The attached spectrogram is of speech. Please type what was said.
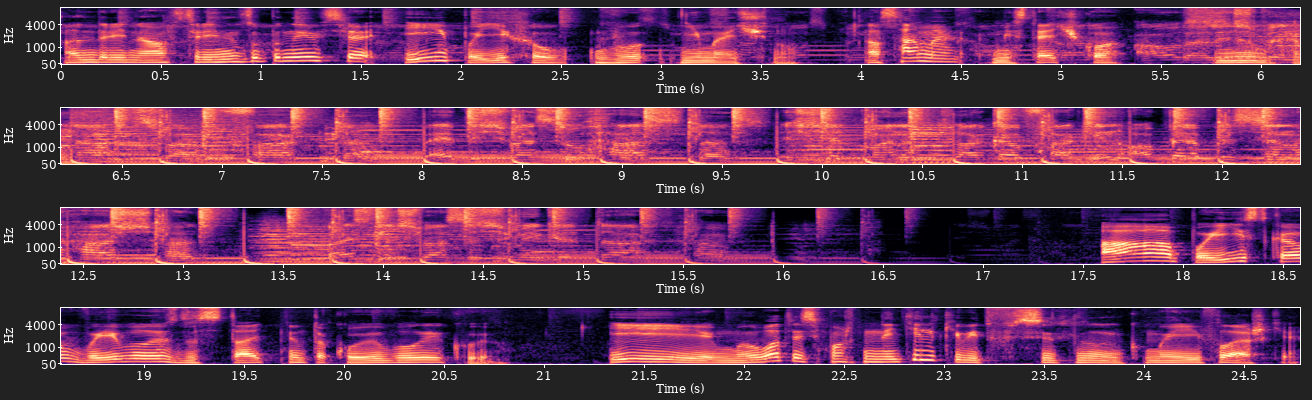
Андрій на Австрії не зупинився і поїхав в Німеччину. А саме в містечко Мюнхен. А поїздка виявилась достатньо такою великою. І милуватись можна не тільки від світлинок моєї флешки,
